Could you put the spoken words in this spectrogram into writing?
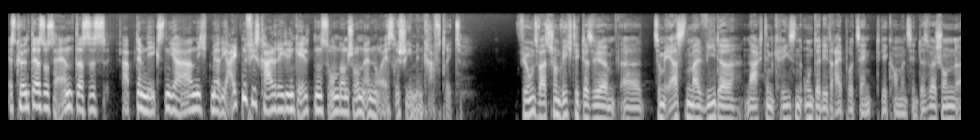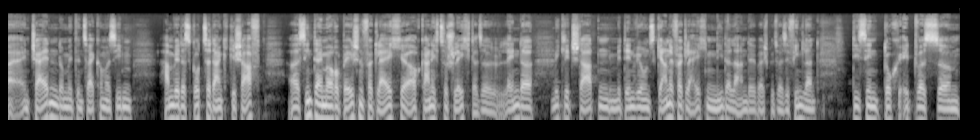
Es könnte also sein, dass es ab dem nächsten Jahr nicht mehr die alten Fiskalregeln gelten, sondern schon ein neues Regime in Kraft tritt. Für uns war es schon wichtig, dass wir äh, zum ersten Mal wieder nach den Krisen unter die drei Prozent gekommen sind. Das war schon äh, entscheidend und mit den 2,7 haben wir das Gott sei Dank geschafft, äh, sind da im europäischen Vergleich auch gar nicht so schlecht. Also Länder, Mitgliedstaaten, mit denen wir uns gerne vergleichen, Niederlande, beispielsweise Finnland, die sind doch etwas ähm,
